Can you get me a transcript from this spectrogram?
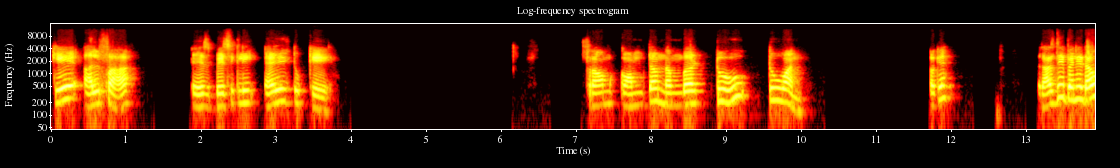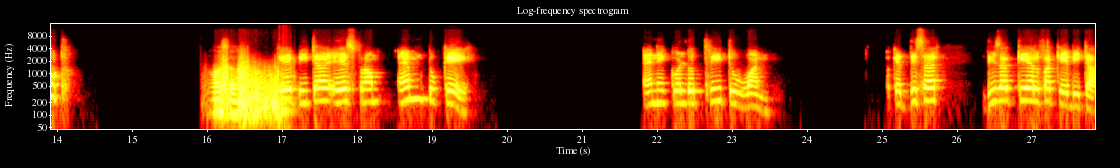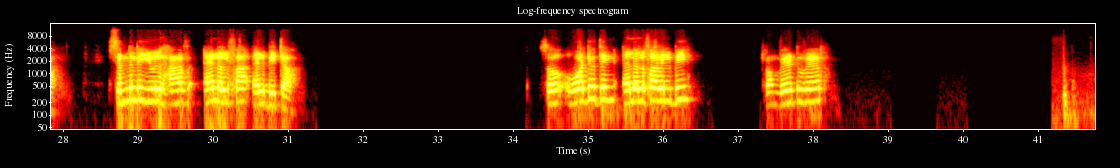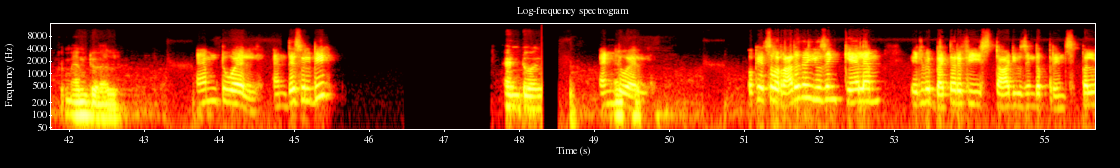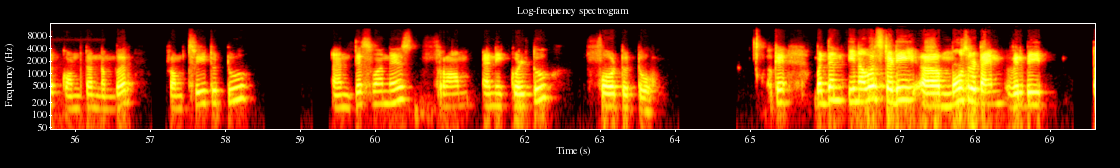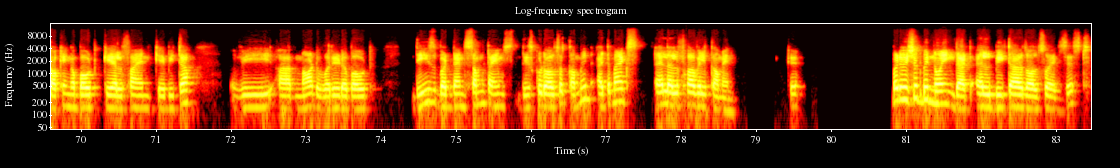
K alpha is basically L to K. from quantum number 2 to 1. Okay. Rajdeep, any doubt? No, sir. K beta is from M to K. N equal to 3 to 1. Okay, these are these are K alpha, K beta. Similarly, you will have L alpha, L beta. So what do you think L alpha will be? From where to where? From M to L. M to L. And this will be N to L. N to L. Okay, so rather than using KLM, it will be better if we start using the principal quantum number from 3 to 2. And this one is from n equal to 4 to 2. Okay, but then in our study, uh, most of the time we'll be talking about K alpha and K beta. We are not worried about these, but then sometimes these could also come in. At max, L alpha will come in. But we should be knowing that L beta also exist.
